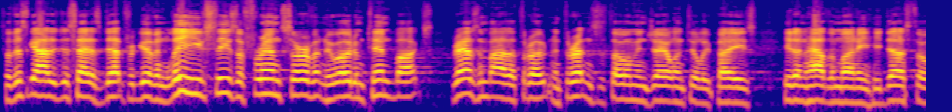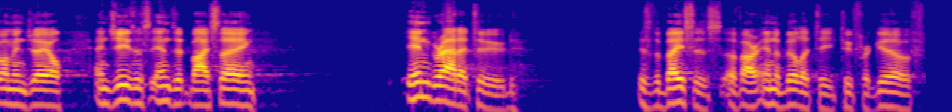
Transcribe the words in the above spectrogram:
So this guy that just had his debt forgiven leaves, sees a friend servant who owed him 10 bucks, grabs him by the throat and threatens to throw him in jail until he pays. He doesn't have the money. He does throw him in jail. And Jesus ends it by saying, Ingratitude is the basis of our inability to forgive.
